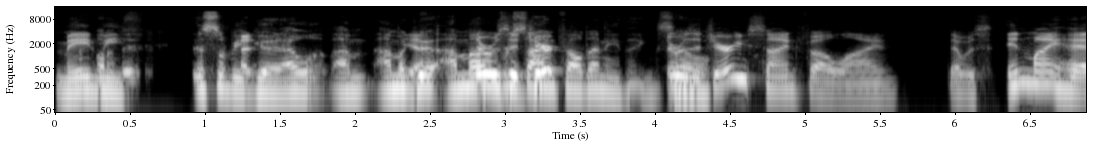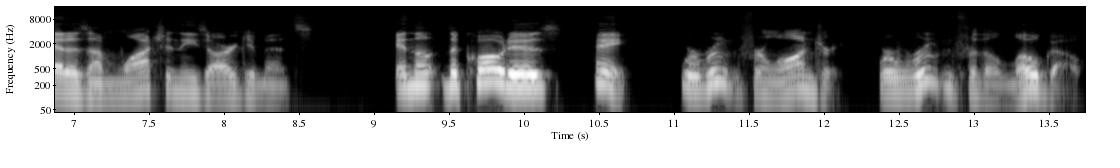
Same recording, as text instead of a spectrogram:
made Oh, me This will be Uh, good. I, will- I'm I'm a yeah. good. I'm up There was for a Jer- Seinfeld anything. there was a jerry seinfeld line that was in my head as i'm watching these arguments and the, the quote is hey we're rooting for laundry we're rooting for the logo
